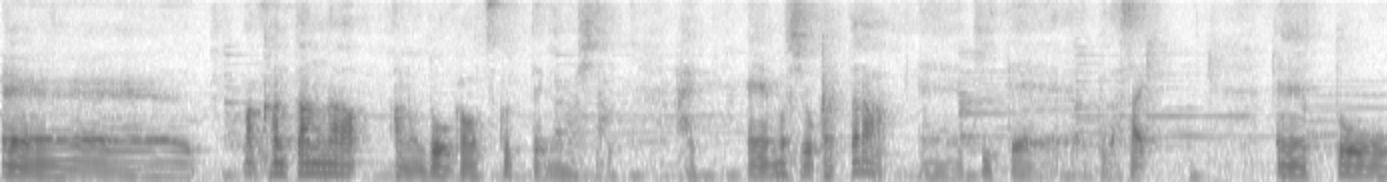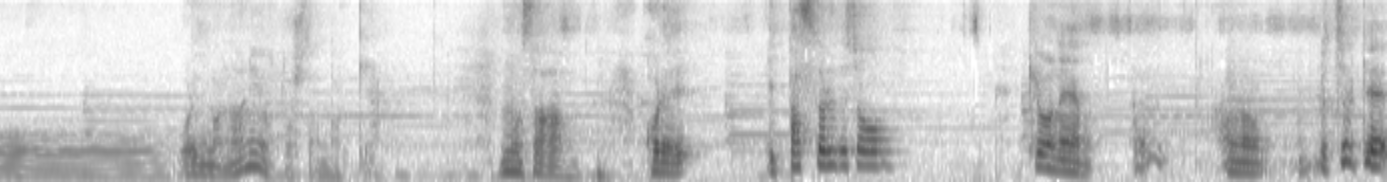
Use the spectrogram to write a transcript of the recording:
えーまあ、簡単なあの動画を作ってみました、はい。えーもしよかったら、えー聞いてください。えーっと俺今何を落としたんだっけ？もうさこれ一発撮りでしょ？今日ねあのぶっちゃけ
